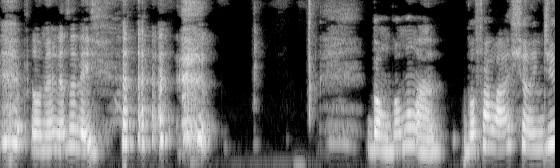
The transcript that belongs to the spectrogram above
Pelo menos dessa vez. Bom, vamos lá. Vou falar Xande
